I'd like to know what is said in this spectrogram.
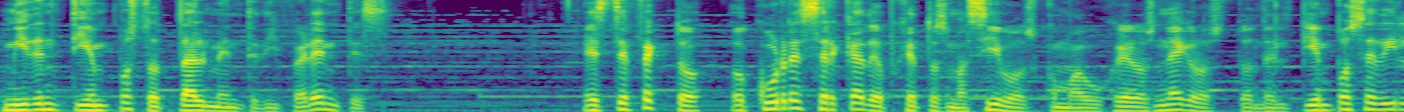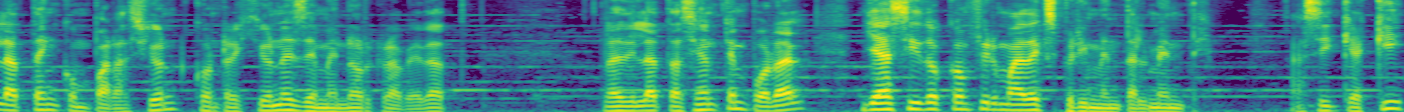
miden tiempos totalmente diferentes. Este efecto ocurre cerca de objetos masivos como agujeros negros, donde el tiempo se dilata en comparación con regiones de menor gravedad. La dilatación temporal ya ha sido confirmada experimentalmente, así que aquí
